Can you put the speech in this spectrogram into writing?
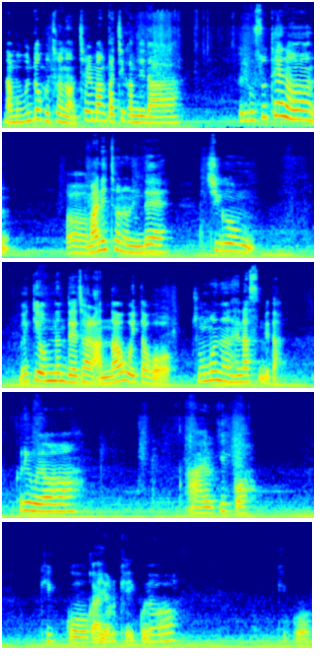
나무분도 9,000원 철망 같이 갑니다. 그리고 수태는 어, 12,000원인데 지금 몇 개 없는데 잘 안 나오고 있다고 주문은 해놨습니다. 그리고요, 아, 여기 있고, 기꼬가 이렇게 있고요. 기꼬,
